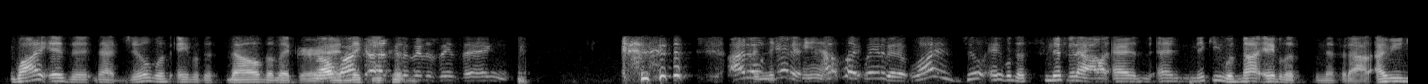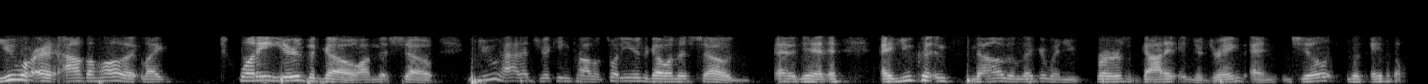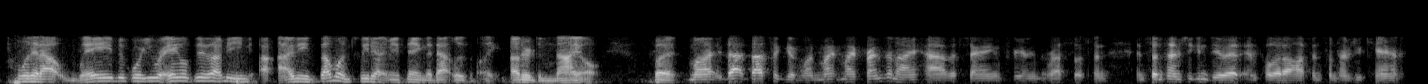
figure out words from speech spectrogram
why is it that Jill was able to smell the liquor Oh and my Nikki God, it's couldn't? gonna be the same thing. I don't get it. can't. I was like, wait a minute, why is Jill able to sniff it out and and Nikki was not able to sniff it out? I mean, you were an alcoholic like 20 years ago on this show. You had a drinking problem 20 years ago on this show, and and and you couldn't smell the liquor when you first got it in your drinks, and Jill was able to pull it out way before you were able to. I mean, I I mean, someone tweeted at me saying that that was like utter denial. But My that that's a good one. My my friends and I have a saying for Young the Restless, and and sometimes you can do it and pull it off, and sometimes you can't.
